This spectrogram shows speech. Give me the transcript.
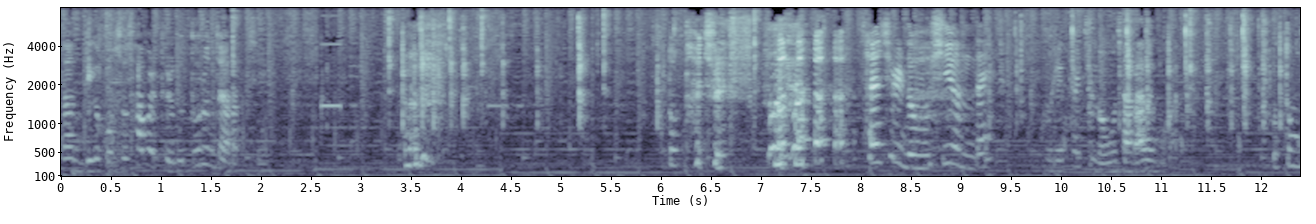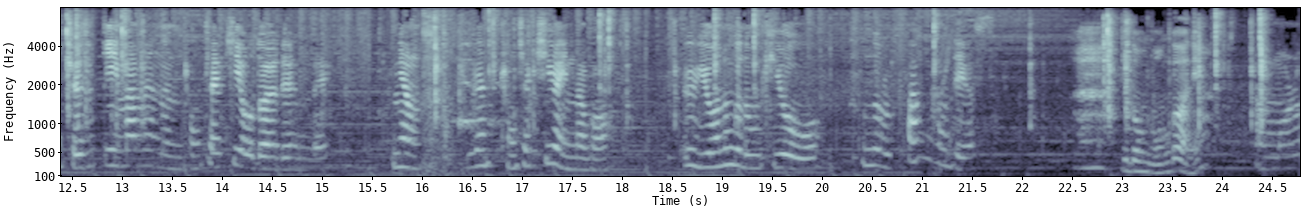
난 네가 벌써 삽을 들고 뚫은 줄 알았지. 또 탈출했어. 탈출이 너무 쉬운데? 우리 탈출 너무 잘하는 것 같아. 보통 죄수 게임 하면은 경찰 키 얻어야 되는데 그냥 우리한테 경찰 키가 있나봐. 여기 여는 거 너무 귀여워. 손으로 빵빵 되었어. 이거 너무 먼 거 아니야? 안 멀어.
